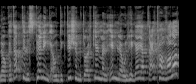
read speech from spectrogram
لو كتبت ال spelling أو ال dictation بتوع الكلمة الاملا والهجايه بتاعتها غلط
